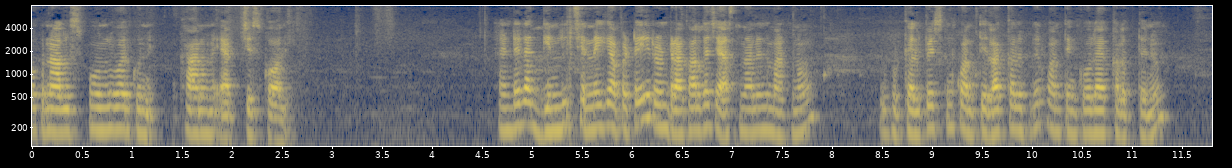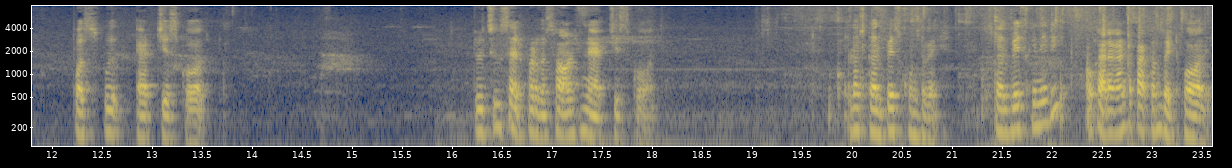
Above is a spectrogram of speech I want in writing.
ఒక నాలుగు స్పూన్ల వరకు కారం యాడ్ చేసుకోవాలి. అంటే నాకు గిన్నెలు చిన్నవి కాబట్టి రెండు రకాలుగా చేస్తున్నానండి మటను. ఇప్పుడు కలిపేసుకుని కొంత ఇలా కలుపుకొని కొంత ఇంకోలా కలుపుతాను. పసుపు యాడ్ చేసుకోవాలి. రుచికి సరిపడగా సాల్ట్ని యాడ్ చేసుకోవాలి. ఇలా కలిపేసుకుంటుంది. కలిపేసుకునేది ఒక అరగంట పక్కన పెట్టుకోవాలి.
